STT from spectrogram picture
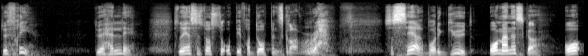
Du er fri. Du er hellig. Så når Jesus da står opp fra dåpens grav, så ser både Gud og mennesker og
